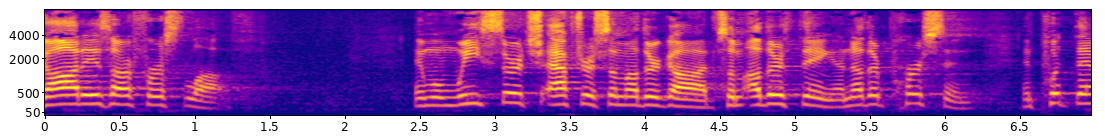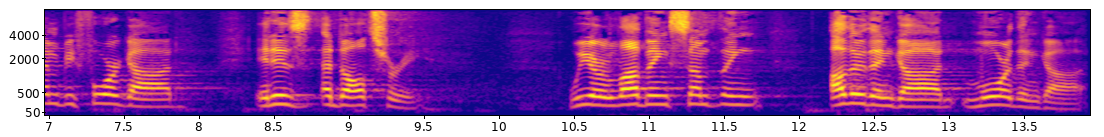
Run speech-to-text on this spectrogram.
God is our first love. And when we search after some other God, some other thing, another person, and put them before God, it is adultery. We are loving something other than God more than God,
